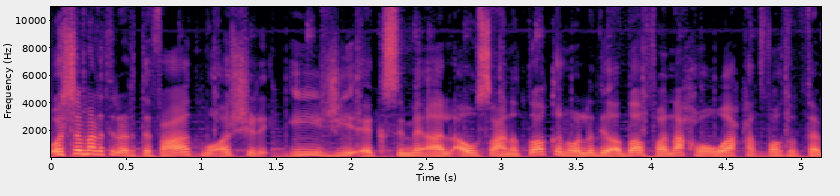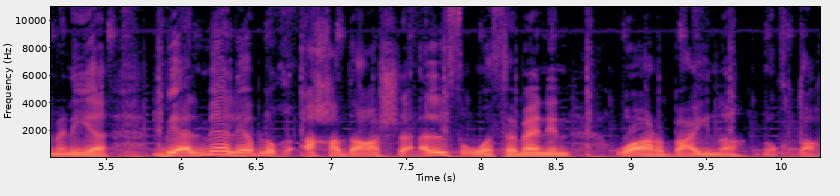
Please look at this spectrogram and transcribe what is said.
وشملت الارتفاعات مؤشر EGX 100 الأوسع نطاقا والذي أضاف نحو 1.8 بالمئة ليبلغ 11048 نقطة.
